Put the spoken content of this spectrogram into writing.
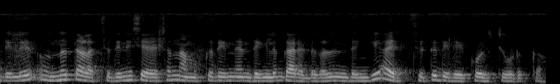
ഇതിൽ ഒന്ന് തിളച്ചതിന് ശേഷം നമുക്ക് നിന്ന് എന്തെങ്കിലും കരടുകൾ ഉണ്ടെങ്കിൽ അരിച്ചിട്ട് ഇതിലേക്ക് ഒഴിച്ചു കൊടുക്കാം.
